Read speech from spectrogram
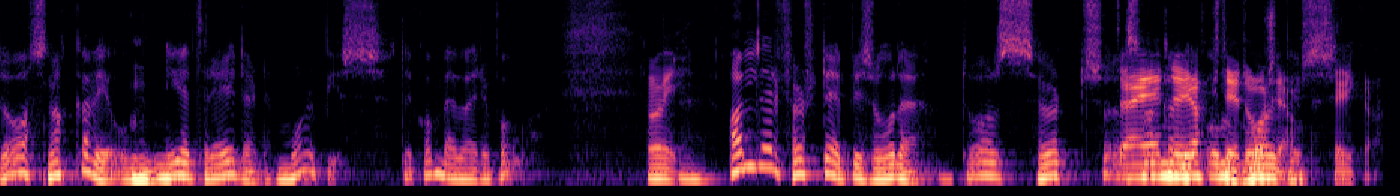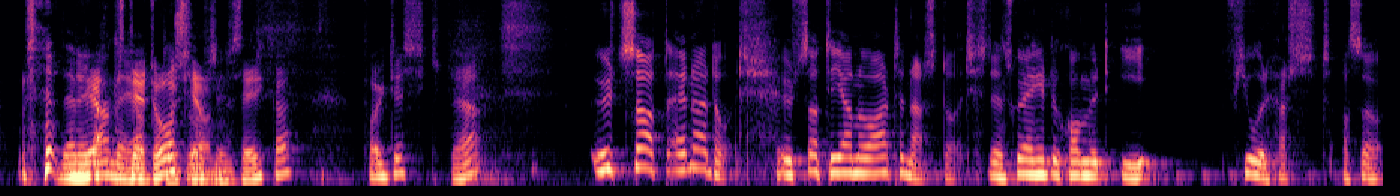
da snakker vi om den nye traileren Morbius. Det kom jeg bare på. Oi. Aller første episode. Da hørte Det er nøyaktig et år siden, cirka. Nøyaktig et år siden, cirka, faktisk. Ja. Utsatt enda et år. Utsatt til januar til neste år. Den skulle egentlig komme ut i fjor høst, altså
